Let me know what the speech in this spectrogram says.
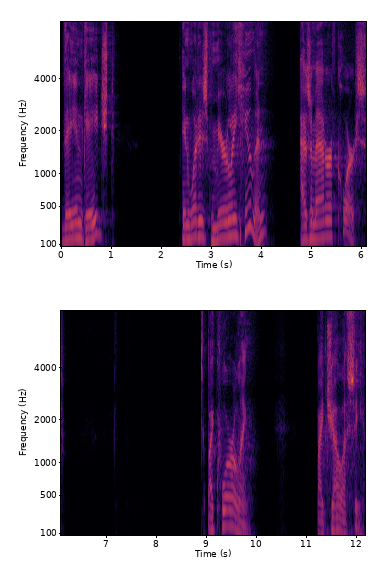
they engaged in what is merely human as a matter of course by quarreling, by jealousy.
